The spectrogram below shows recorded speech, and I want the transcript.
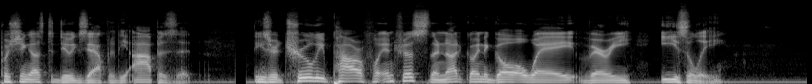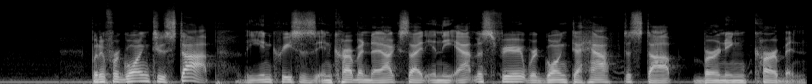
pushing us to do exactly the opposite. These are truly powerful interests. They're not going to go away very easily. But if we're going to stop the increases in carbon dioxide in the atmosphere, we're going to have to stop burning carbon.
